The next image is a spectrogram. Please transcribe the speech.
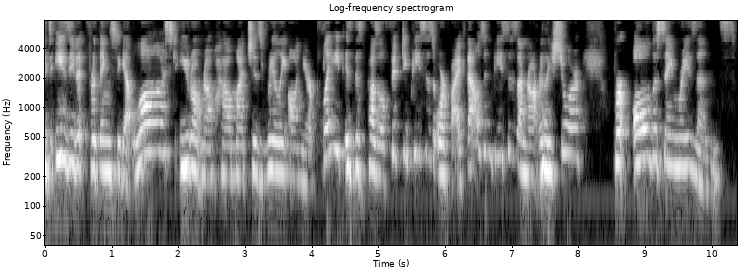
It's easy to, for things to get lost. You don't know how much is really on your plate. Is this puzzle 50 pieces or 5,000 pieces? I'm not really sure. For all the same reasons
